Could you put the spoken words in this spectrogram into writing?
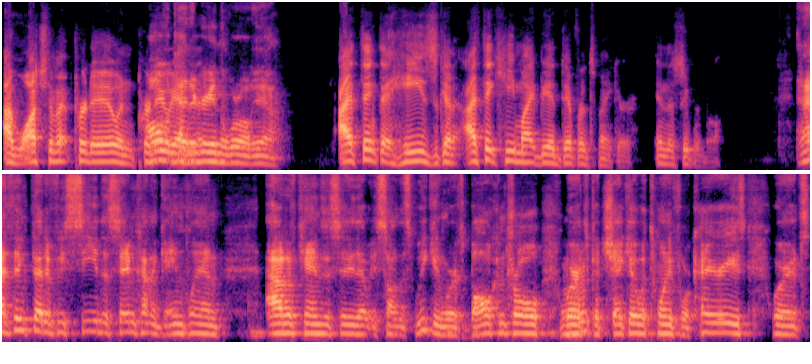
I watched him at Purdue and Purdue all the pedigree in the world, yeah. I think that he's gonna I think he might be a difference maker in the Super Bowl. And I think that if we see the same kind of game plan out of Kansas City that we saw this weekend, where it's ball control, mm-hmm. where it's Pacheco with 24 carries, where it's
